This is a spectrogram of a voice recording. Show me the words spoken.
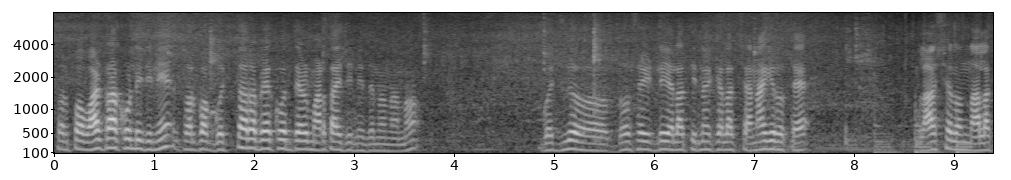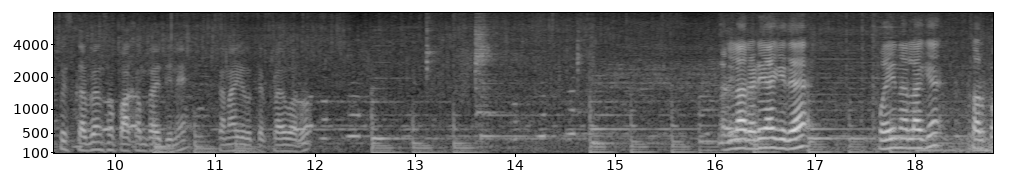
ಸ್ವಲ್ಪ ವಾಟ್ರ್ ಹಾಕ್ಕೊಂಡಿದ್ದೀನಿ ಸ್ವಲ್ಪ ಗೊಜ್ಜು ಥರ ಬೇಕು ಅಂತೇಳಿ ಮಾಡ್ತಾಯಿದ್ದೀನಿ ಇದನ್ನು ನಾನು. ಗೊಜ್ಜು, ದೋಸೆ, ಇಡ್ಲಿ ಎಲ್ಲ ತಿನ್ನೋಕ್ಕೆಲ್ಲ ಚೆನ್ನಾಗಿರುತ್ತೆ. ಲಾಸ್ಟಲ್ಲಿ ಒಂದು ನಾಲ್ಕು ಪೀಸ್ ಕರ್ಬೇವಿನ ಸೊಪ್ಪು ಹಾಕೊಂತ ಇದ್ದೀನಿ. ಚೆನ್ನಾಗಿರುತ್ತೆ ಫ್ಲೇವರು ಎಲ್ಲ ರೆಡಿಯಾಗಿದೆ ಫೈನಲಾಗಿ ಸ್ವಲ್ಪ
